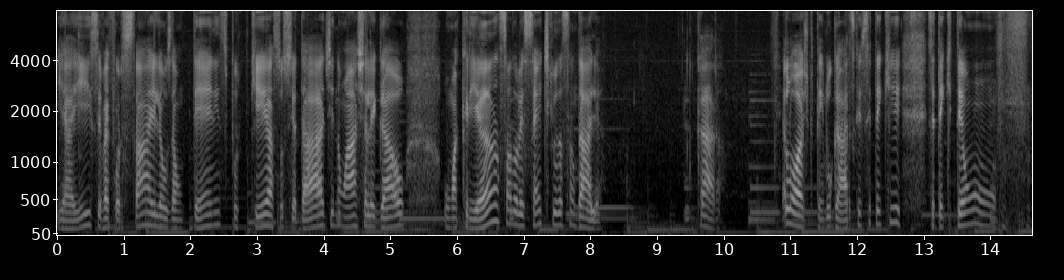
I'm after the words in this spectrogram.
E aí você vai forçar ele a usar um tênis porque a sociedade não acha legal uma criança, um adolescente que usa sandália. Cara, é lógico, tem lugares que você tem que você tem que ter um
